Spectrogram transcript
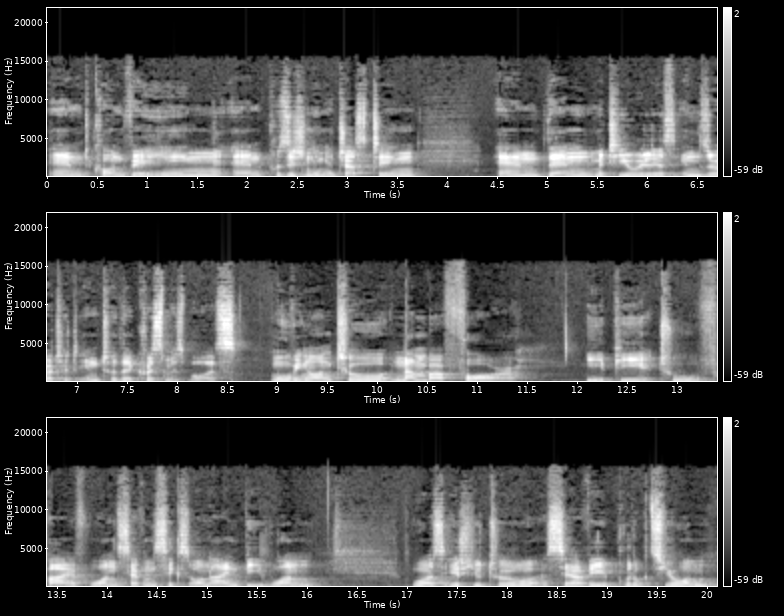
and conveying and positioning adjusting and then material is inserted into the Christmas balls. Moving on to number four. EP2517609B1 was issued to Cervé Produktion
